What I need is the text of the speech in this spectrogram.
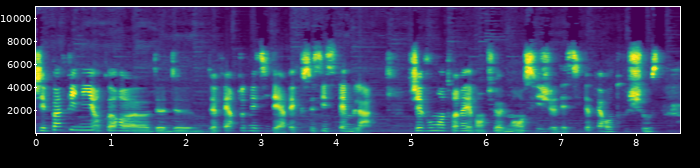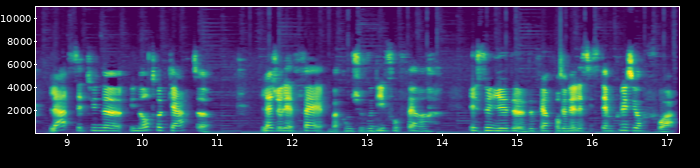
J'ai pas fini encore euh, de, faire toutes mes idées avec ce système-là. Je vous montrerai éventuellement si je décide de faire autre chose. Là, c'est une, une, autre carte. Là, je l'ai fait, bah, comme je vous dis, il faut faire essayer de, faire fonctionner le système plusieurs fois.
